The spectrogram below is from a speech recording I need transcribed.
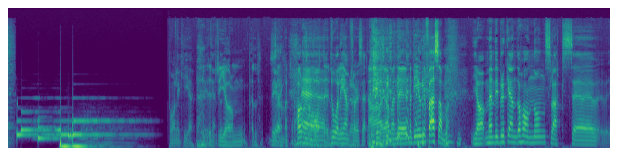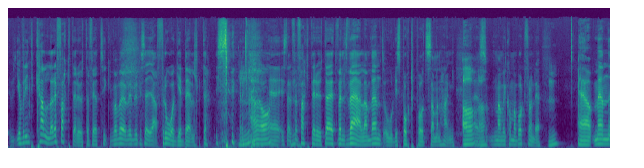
En Ikea, det Det gör de väl Det gör de. Har de mat Eh, till? dålig jämförelse. Ja, ja men, det, men det är ungefär samma. Ja, men vi brukar ändå ha någon slags, eh, jag vill inte kalla det faktaruta, för jag tycker, vad vi brukar säga? Frågebälte istället. Mm. Ja, ja. Eh, istället för faktaruta är ett väldigt välanvänt ord i sportpoddsammanhang. Ja, Eh, Man vill komma bort från det. Mm. Eh, men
